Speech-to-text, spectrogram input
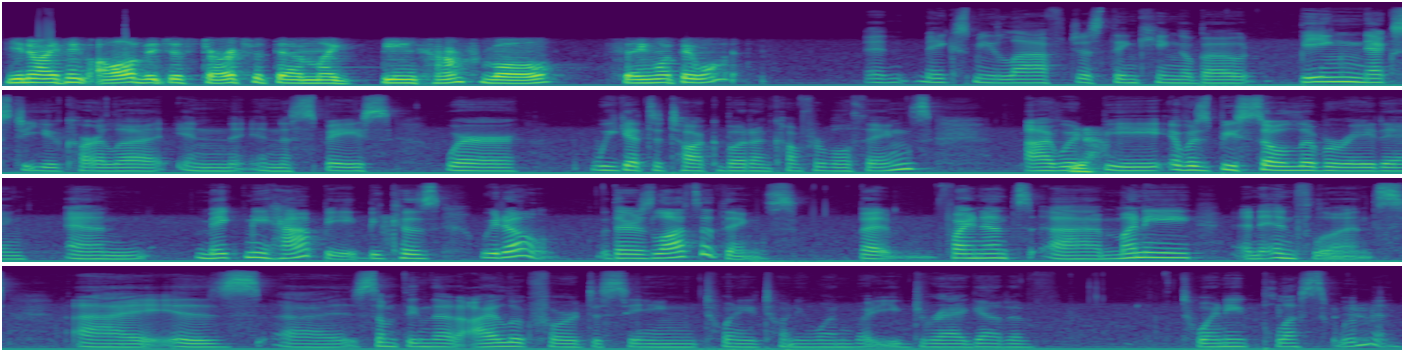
You know, I think all of it just starts with them like being comfortable saying what they want. It makes me laugh just thinking about being next to you, Carla, in in a space where we get to talk about uncomfortable things. I would yeah. be it would be so liberating and make me happy because we don't. There's lots of things, but finance, uh, money, and influence uh, is uh, something that I look forward to seeing 2021. What you drag out of 20 plus women.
